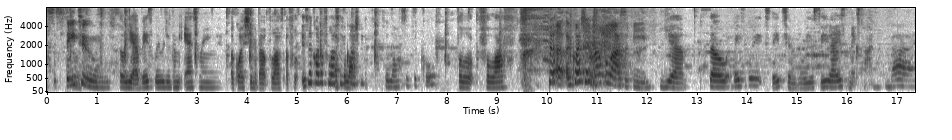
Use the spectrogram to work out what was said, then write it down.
So stay tuned. So, yeah, basically, we're just going to be answering a question about philosophy. Is it called a philosophy philo- question? Philosophical. Philo- philosoph- a, a question about philosophy. yeah. So, basically, stay tuned and we will see you guys next time. Bye.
